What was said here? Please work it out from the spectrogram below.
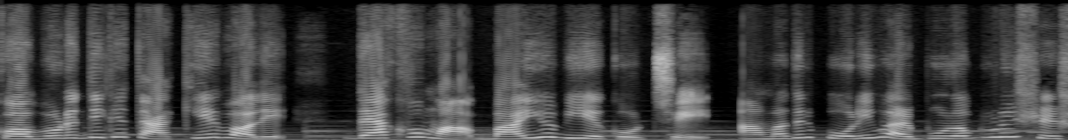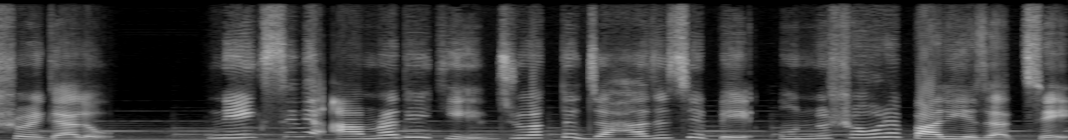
কবরের দিকে তাকিয়ে বলে, দেখো মা, বাইও বিয়ে করছে। আমাদের পরিবার পুরোপুরি শেষ হয়ে গেল। নেক্সট আমরা দেখি জু একটা জাহাজে চেপে অন্য শহরে পালিয়ে যাচ্ছে।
